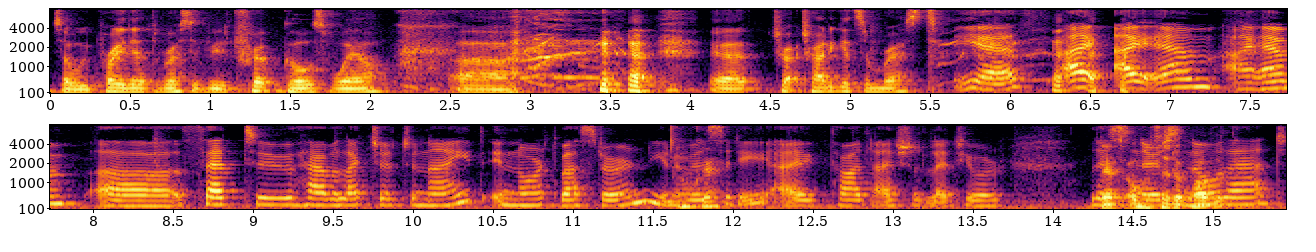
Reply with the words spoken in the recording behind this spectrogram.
So we pray that the rest of your trip goes well. Uh, try, try to get some rest. Yes, I, I am I am uh, set to have a lecture tonight in Northwestern University. I thought I should let your That's open to listeners know that.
